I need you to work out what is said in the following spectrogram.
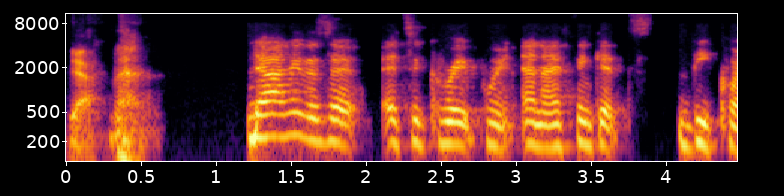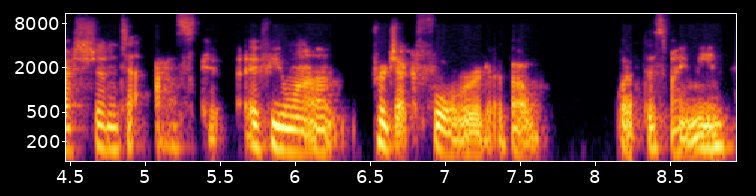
yeah. No i think that's a it's a great point and i think it's the question to ask if you want to project forward about what this might mean.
